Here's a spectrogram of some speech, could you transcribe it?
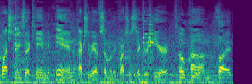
questions that came in. Actually, we have some of the question sticker here. Oh, cool. Um, but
